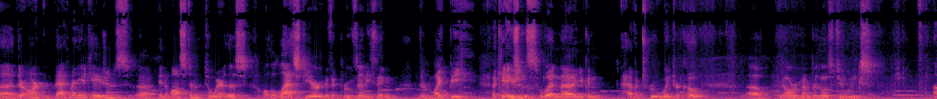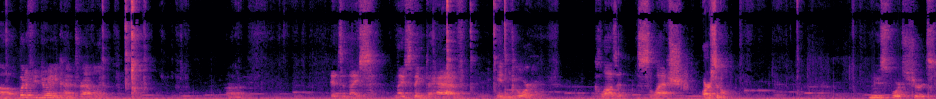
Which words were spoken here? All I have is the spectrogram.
Uh, there aren't that many occasions uh, in Austin to wear this, although last year, if it proves anything, there might be occasions when uh, you can have a true winter coat. Uh, we all remember those two weeks. Uh, but if you do any kind of traveling, it's a nice, nice thing to have in your closet slash arsenal. New sports shirts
